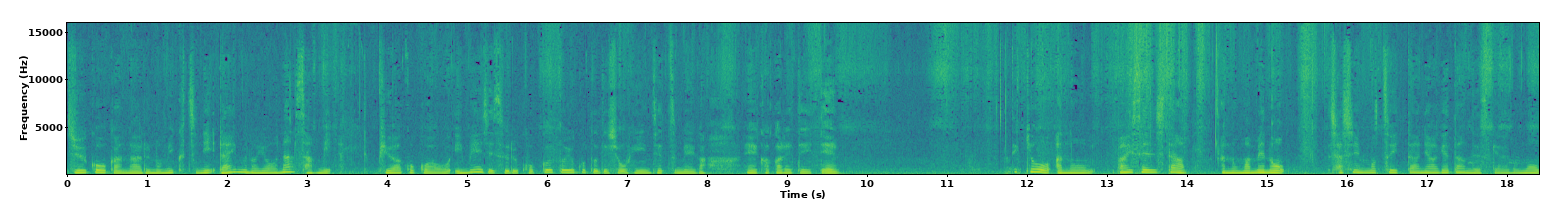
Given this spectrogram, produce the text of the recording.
重厚感のある飲み口にライムのような酸味。ピュアココアをイメージするコクということで商品説明がえー、書かれていて。で今日あの焙煎したあの豆の写真もツイッターに上げたんですけれども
